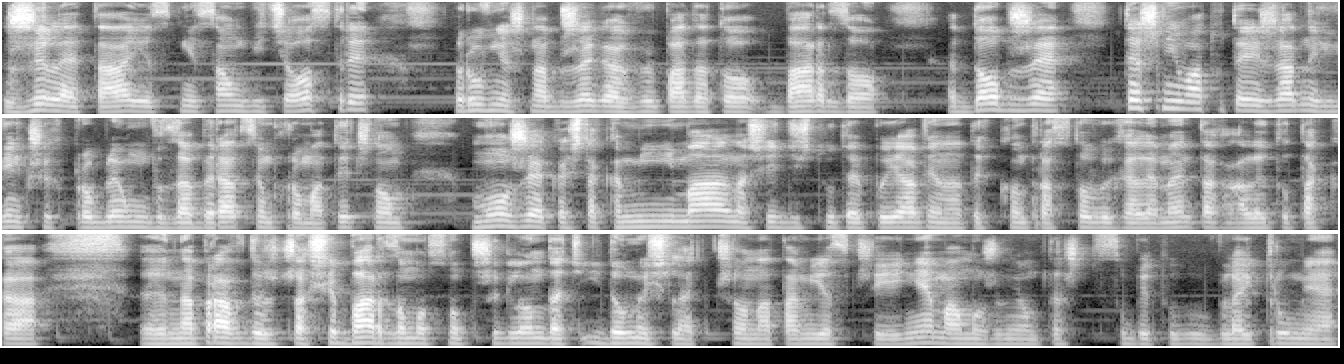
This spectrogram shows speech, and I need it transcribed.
żyleta, jest niesamowicie ostry. Również na brzegach wypada to bardzo dobrze. Też nie ma tutaj żadnych większych problemów z aberracją chromatyczną. Może jakaś taka minimalna się gdzieś tutaj pojawia na tych kontrastowych elementach, ale to taka e, naprawdę, że trzeba się bardzo mocno przyglądać i domyślać, czy ona tam jest, czy jej nie ma. Możemy ją też sobie tu w Lightroomie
